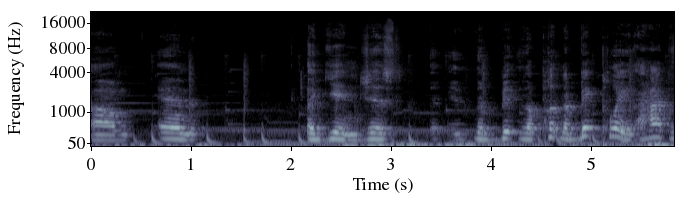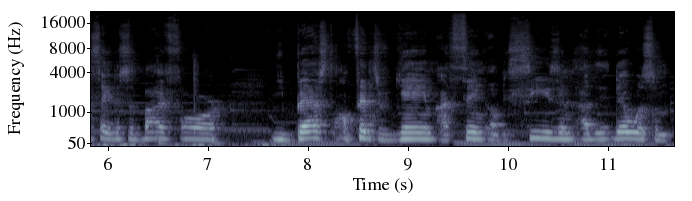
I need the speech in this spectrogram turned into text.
um, and again, just the the the big plays. I have to say this is by far the best offensive game I think of the season. I, there was some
